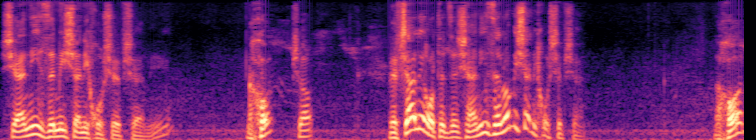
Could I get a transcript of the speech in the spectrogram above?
שאני זה מי שאני חושב שאני, נכון? אפשר. ואפשר לראות את זה שאני זה לא מי שאני חושב שאני. נכון?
